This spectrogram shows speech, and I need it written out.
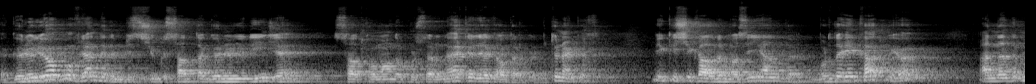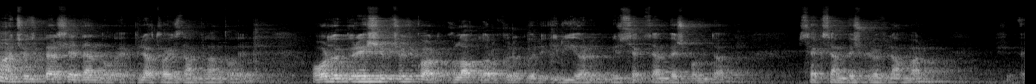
Ya gönüllü yok mu falan dedim biz çünkü SAT'ta gönüllü deyince SAT komando kurslarında herkes el kaldırıyor. Bütün herkes. Bir kişi kaldırmasın yandı. Burada el kalkmıyor. Anladın mı çocuklar şeyden dolayı, pilotajdan falan dolayı. Orada güreşçi bir çocuk vardı. Kulakları kırık böyle iri yarı, 1.85 boyunda. 85 kilo falan var. E,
